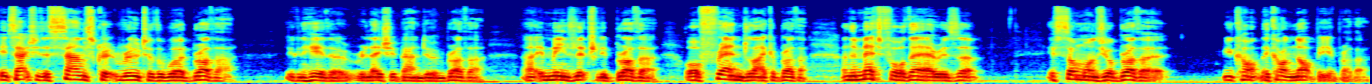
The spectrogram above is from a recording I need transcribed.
It's actually the Sanskrit root of the word brother. You can hear the relationship Bandhu and brother. Uh, it means literally brother or friend like a brother. And the metaphor there is that if someone's your brother, you can't, they can't not be your brother.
